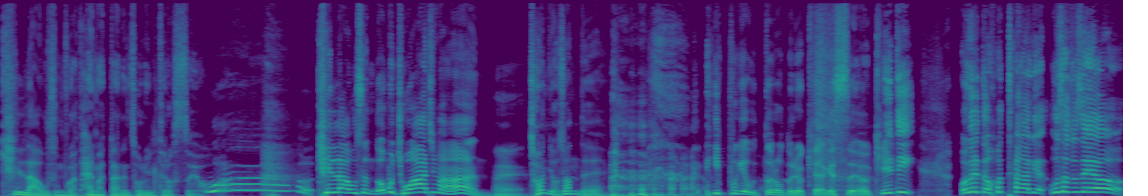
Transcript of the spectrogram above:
킬라 웃음과 닮 았다는 소리를 들었어요. 킬라 웃음 너무 좋아하지만 네. 전 여잔데 이쁘게 웃도록 노력해야겠어요. 길디 오늘도 호탕하게 웃어주세요.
